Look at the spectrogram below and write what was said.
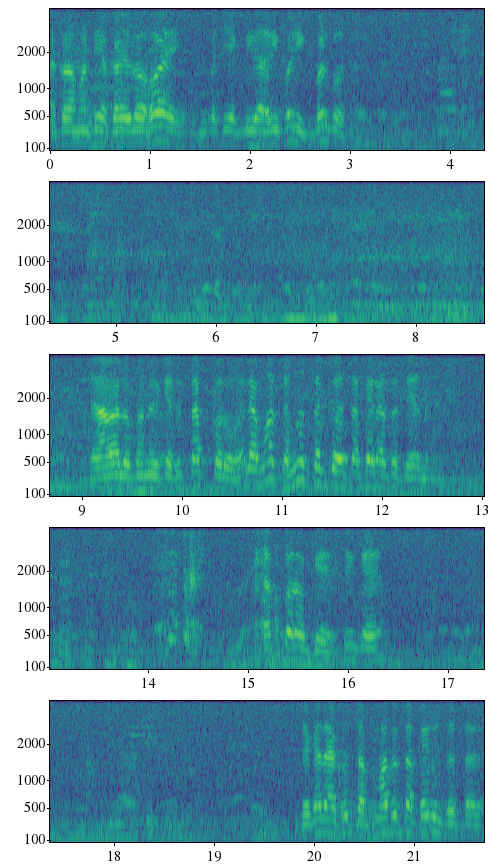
અકળામણથી અકળેલો હોય પછી એક દિવાળી પડી, ભડકો થાય. આવા લોકોને કે તપ કરો. એટલે હું તમને તપ કરો તપેલા તો છે નહીં તપ કરો કે, શું કે? જગત આખું તપમાં તો તપેલું છે અત્યારે.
